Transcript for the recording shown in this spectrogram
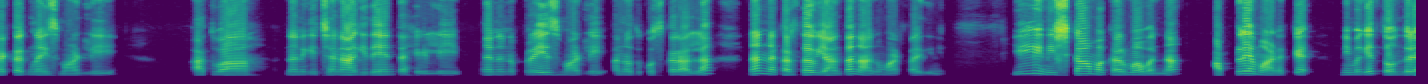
ರೆಕಗ್ನೈಸ್ ಮಾಡ್ಲಿ, ಅಥವಾ ನನಗೆ ಚೆನ್ನಾಗಿದೆ ಅಂತ ಹೇಳಿ ನನ್ನನ್ನು ಪ್ರೇಸ್ ಮಾಡ್ಲಿ ಅನ್ನೋದಕ್ಕೋಸ್ಕರ ಅಲ್ಲ, ನನ್ನ ಕರ್ತವ್ಯ ಅಂತ ನಾನು ಮಾಡ್ತಾ ಇದ್ದೀನಿ. ಇಲ್ಲಿ ನಿಷ್ಕಾಮ ಕರ್ಮವನ್ನ ಅಪ್ಲೈ ಮಾಡಕ್ಕೆ ನಿಮಗೆ ತೊಂದರೆ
